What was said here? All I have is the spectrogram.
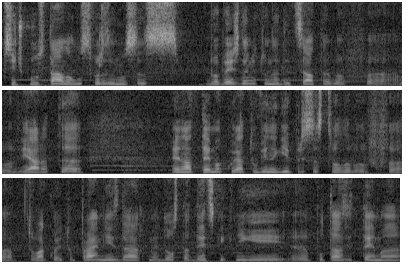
Всичко останало, свързано с въвеждането на децата в, в вярата, една тема, която винаги е присъствала в това, което правим. Ние издавахме доста детски книги по тази тема,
